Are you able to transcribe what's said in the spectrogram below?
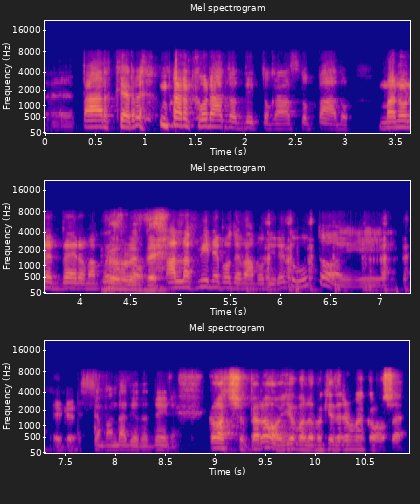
Eh, Parker, Marconato ha detto che ha stoppato, ma non è vero, ma questo vero. alla fine potevamo dire tutto e, e, siamo andati a vedere. Coach, però io volevo chiedere una cosa,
